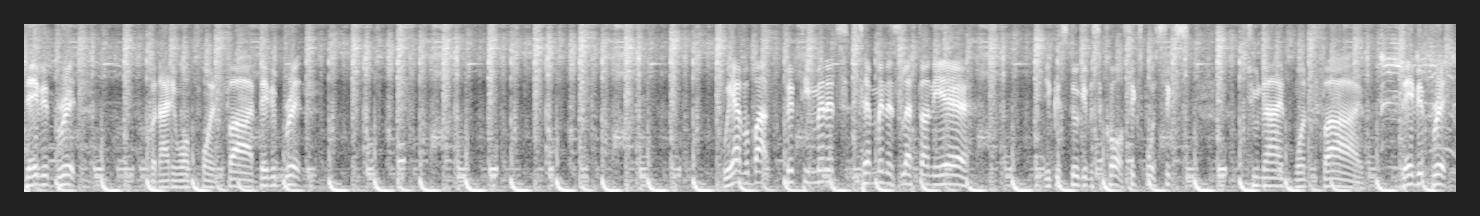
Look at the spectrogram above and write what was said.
David Britton for 91.5. David Britton. We have about 15 minutes, 10 minutes left on the air. You can still give us a call 646 2915. David Britton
